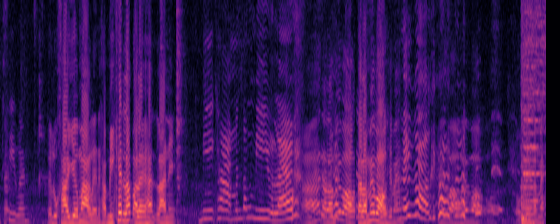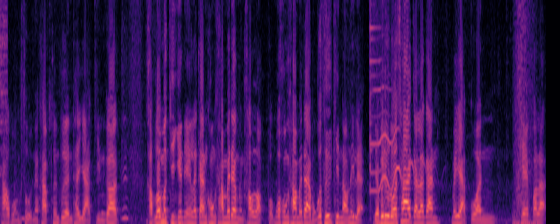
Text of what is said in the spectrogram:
14วัน แต่ลูกค้าเยอะมากเลยนะครับ มีเคล็ดลับอะไรฮะร้านนี้มีค่ะมันต้องมีอยู่แล้วอ่าแต่เราไม่บอกแต่เราไม่บอกใช่ไหมไม่บอกค่ะไม่บอกไม่บอกโอเคครับแม่ค้าผงสูตรนะครับเพื่อนๆถ้าอยากกินก็ขับรถมากินกันเองแล้วกันคงทำไม่ได้เหมือนเขาหรอกผมก็คงทำไม่ได้ผมก็ซื้อกินเอานี่แหละเดี๋ยวไปดูรสชาติกันแล้วกัน ไม่อยากกวนเชฟเขาละ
